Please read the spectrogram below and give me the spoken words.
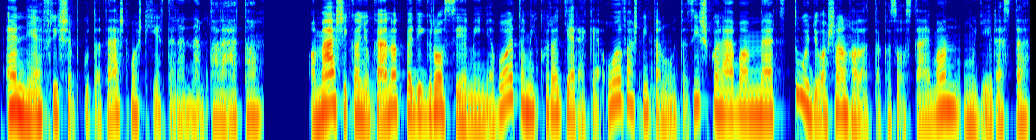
ennél frissebb kutatást most hirtelen nem találtam. A másik anyukának pedig rossz élménye volt, amikor a gyereke olvasni tanult az iskolában, mert túl gyorsan haladtak az osztályban, úgy érezte.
